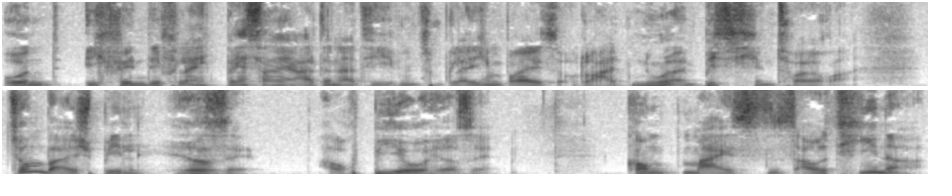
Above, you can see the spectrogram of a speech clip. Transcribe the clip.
und ich finde vielleicht bessere Alternativen zum gleichen Preis oder halt nur ein bisschen teurer. Zum Beispiel Hirse, auch Biohirse. Kommt meistens aus China,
